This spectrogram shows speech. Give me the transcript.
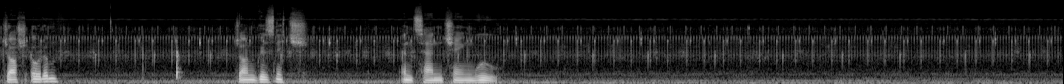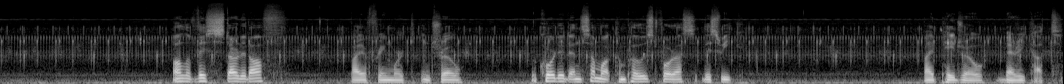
Josh Odom, John Grisnich, and San Cheng Wu. All of this started off by a framework intro, recorded and somewhat composed for us this week by Pedro Bericat.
